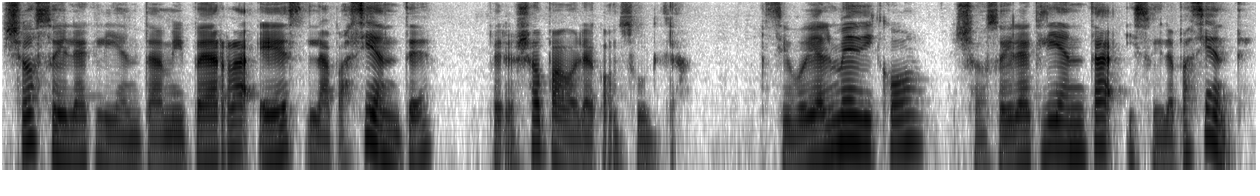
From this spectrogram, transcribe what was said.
yo soy la clienta, mi perra es la paciente, pero yo pago la consulta. Si voy al médico, yo soy la clienta y soy la paciente.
